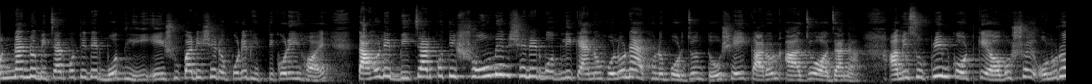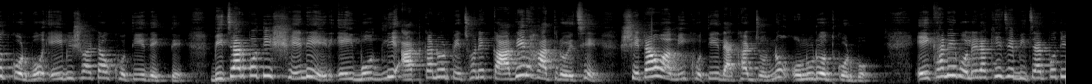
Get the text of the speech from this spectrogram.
অন্যান্য বিচারপতিদের বদলি এই সুপারিশের ওপরে ভিত্তি করেই হয়। তাহলে বিচারপতি সৌমেন সেনের বদলি কেন হলো না এখনও পর্যন্ত? সেই কারণ আজও অজানা। আমি সুপ্রিম কোর্টকে অবশ্যই অনুরোধ করব এই বিষয়টাও খতিয়ে দেখতে। বিচারপতি সেনের এই বদলি আটকানোর পেছনে কাদের হাত রয়েছে সেটাও আমি খতিয়ে দেখার জন্য অনুরোধ করব। এখানে বলে রাখি যে বিচারপতি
